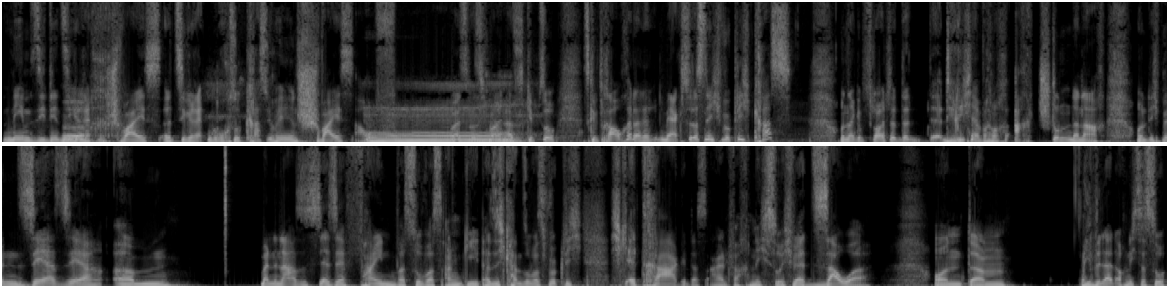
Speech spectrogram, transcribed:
nehmen sie den Zigarettenschweiß, äh, Zigarettengeruch so krass über ihren Schweiß auf. Weißt du, was ich meine? Also es gibt so, es gibt Raucher, da merkst du das nicht wirklich krass und dann gibt's Leute, da- die riechen einfach noch acht Stunden danach und ich bin sehr, sehr, ähm, meine Nase ist sehr, sehr fein, was sowas angeht. Also ich kann sowas wirklich, ich ertrage das einfach nicht so. Ich werde sauer. Und ähm, ich will halt auch nicht, dass so,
